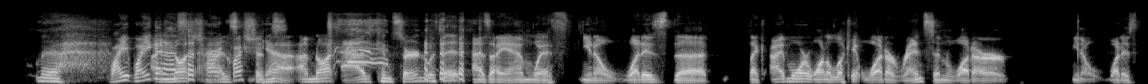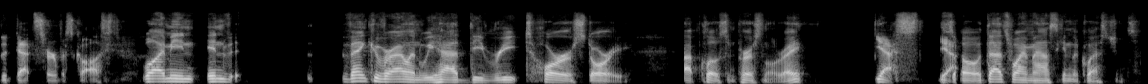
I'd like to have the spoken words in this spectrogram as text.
Why, why you gotta I'm ask such hard as- questions? Yeah, I'm not as concerned with it as I am with, you know, what is the like I more want to look at what are rents and what are, you know, what is the debt service cost. Well, I mean, in Vancouver Island, we had the REIT horror story up close and personal, right? Yes. Yeah. So that's why I'm asking the questions.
